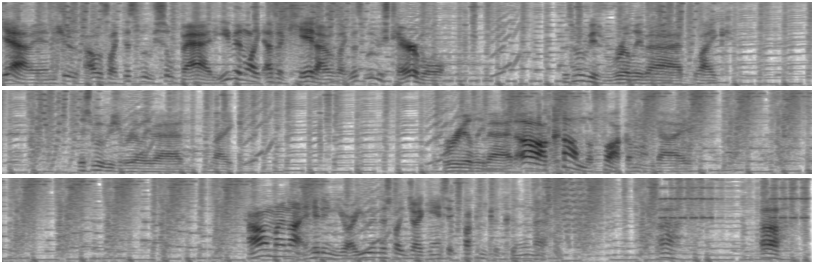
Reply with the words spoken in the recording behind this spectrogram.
Yeah, man. Was, I was like, this movie's so bad. Even like as a kid, I was like, this movie's terrible. This movie's really bad. Like, this movie's really bad. Like, really bad. Oh, come the fuck on, guys. How am I not hitting you? Are you in this like gigantic fucking cocoon that? Ah, uh, ah. Uh.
